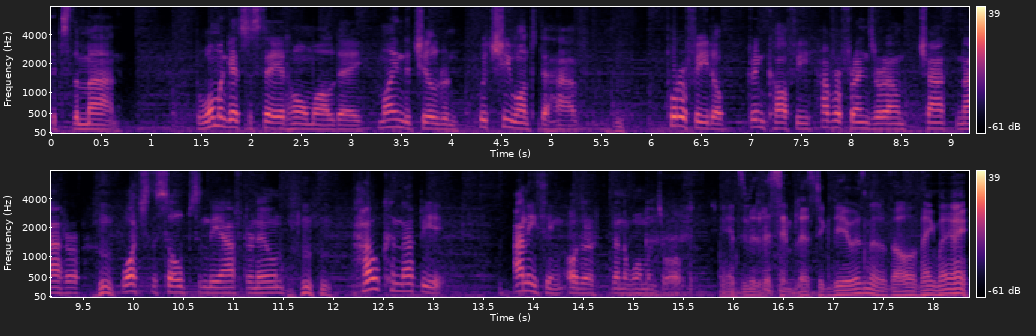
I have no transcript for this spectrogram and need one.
it's the man. The woman gets to stay at home all day, mind the children, which she wanted to have, put her feet up, drink coffee, have her friends around, chat, natter, watch the soaps in the afternoon. How can that be anything other than a woman's world? Yeah, it's a bit of a simplistic view, isn't it, of the whole thing? But anyway,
